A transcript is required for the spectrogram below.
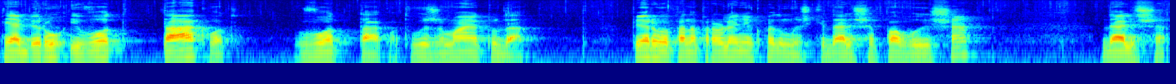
я беру и вот так вот, вот так вот выжимаю туда. Первый по направлению к подмышке, дальше повыше, дальше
